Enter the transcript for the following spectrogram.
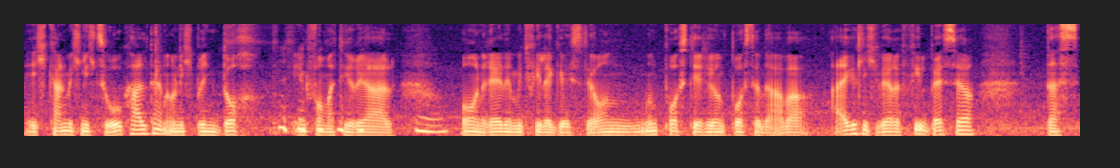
ich kann mich nicht zurückhalten und ich bringe doch Infomaterial und rede mit vielen Gästen und, und poste hier und poste da. Aber eigentlich wäre viel besser, das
